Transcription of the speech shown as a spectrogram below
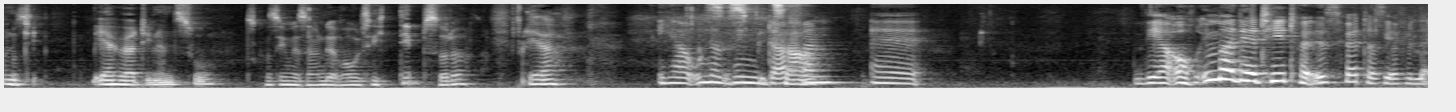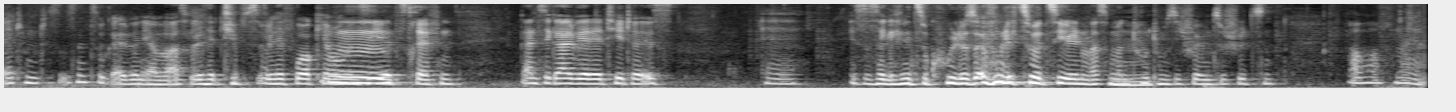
Und er hört ihnen zu. Das kannst du irgendwie sagen, der holt sich Tipps, oder? Ja, Ja, unabhängig davon, äh, wer auch immer der Täter ist, hört das ja vielleicht und das ist nicht so geil, wenn er weiß, welche Tipps, welche Vorkehrungen Hm. sie jetzt treffen. Ganz egal, wer der Täter ist, äh, ist es eigentlich nicht so cool, das öffentlich zu erzählen, was man tut, um sich vor ihm zu schützen. Aber naja.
